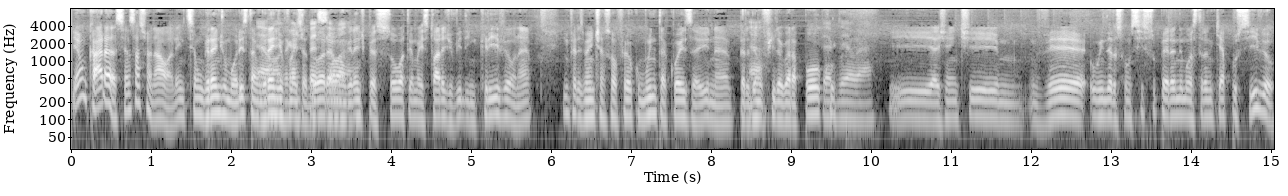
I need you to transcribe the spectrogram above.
E é um cara sensacional, além de ser um grande humorista, é um é grande influenciador, grande pessoa, é uma né? grande pessoa, tem uma história de vida incrível, né? Infelizmente já sofreu com muita coisa aí, né? Perdeu é. um filho agora há pouco. Perdeu, é. E a gente vê o Whindersson se superando e mostrando que é possível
